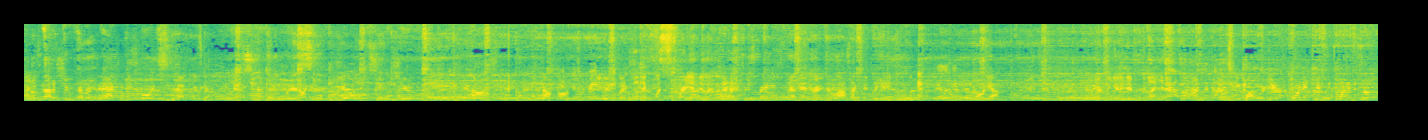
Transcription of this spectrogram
And it's not a shoe cover. It actually destroys bacteria. Yes. So you put it on your heels, shoes, socks, mouth on. like one spray into it. Then like two, three days. Oh yeah. Where do we get it if we like it after? Well, it's one and two. It's one in the circle.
